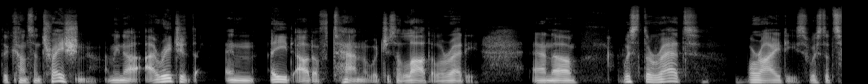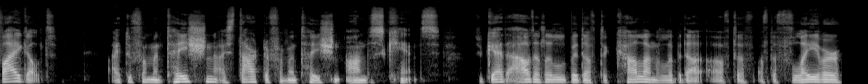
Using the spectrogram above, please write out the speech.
the concentration. I mean, I, I reach it in 8 out of 10, which is a lot already. And uh, with the red varieties, with the Zweigelt, I do fermentation. I start the fermentation on the skins to get out a little bit of the color and a little bit of the of the flavor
